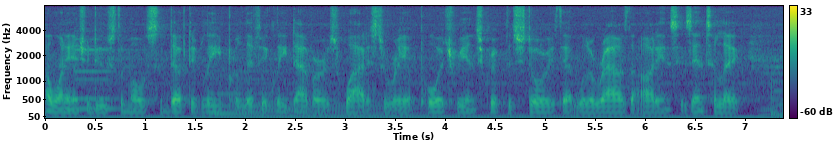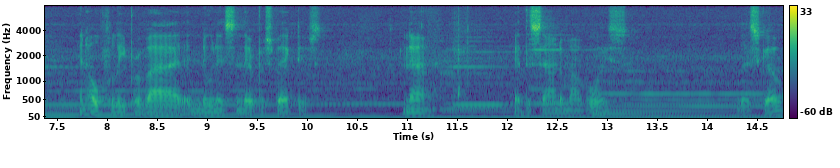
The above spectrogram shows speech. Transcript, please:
I want to introduce the most seductively, prolifically diverse, widest array of poetry and scripted stories that will arouse the audience's intellect and hopefully provide a newness in their perspectives. Now, at the sound of my voice, let's go.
